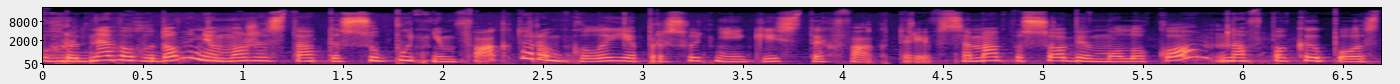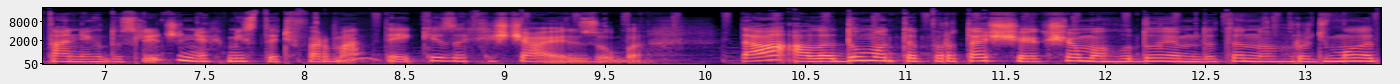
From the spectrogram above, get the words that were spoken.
Грудне вигодовування може стати супутнім фактором, коли є присутні якісь з тих факторів. Саме по собі молоко, навпаки, по останніх дослідженнях містить ферменти, які захищають зуби. Та, але думати про те, що якщо ми годуємо дитину грудьми,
